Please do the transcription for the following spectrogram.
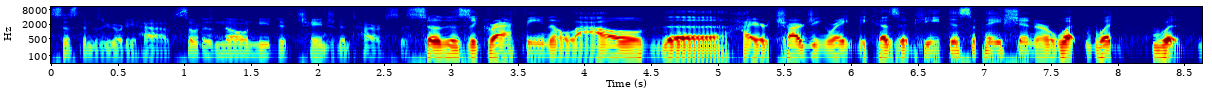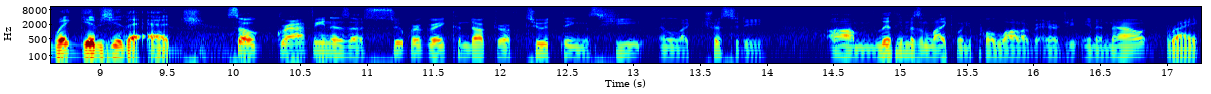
systems we already have. So there's no need to change an entire system. So does the graphene allow the higher charging rate because of heat dissipation, or what? What? What? What gives you the edge? So graphene is a super great conductor of two things: heat and electricity. Um, lithium doesn't like it when you pull a lot of energy in and out. Right.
